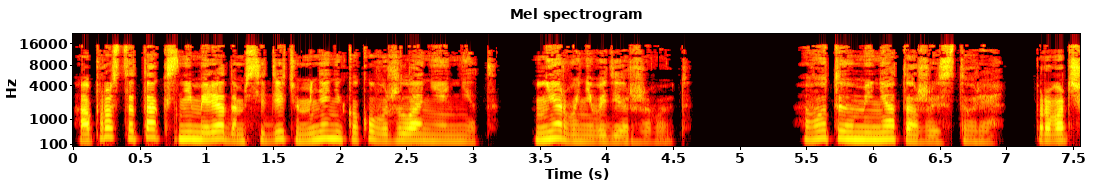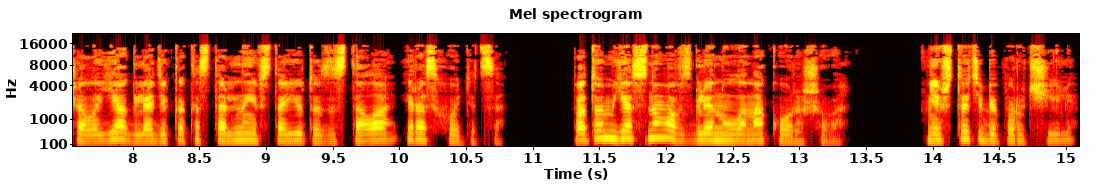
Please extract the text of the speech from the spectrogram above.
«А просто так с ними рядом сидеть у меня никакого желания нет. Нервы не выдерживают». «Вот и у меня та же история», — проворчала я, глядя, как остальные встают из-за стола и расходятся. Потом я снова взглянула на Корышева. «И что тебе поручили?»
